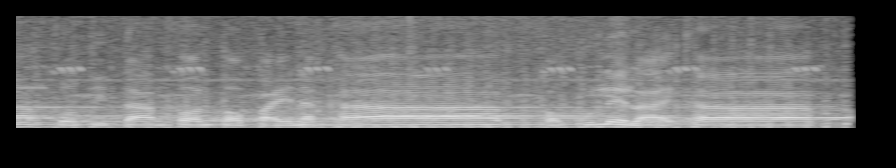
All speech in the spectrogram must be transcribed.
บ กดติดตามตอนต่อไปนะครับ ขอบคุณหลาย ๆ ครับ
